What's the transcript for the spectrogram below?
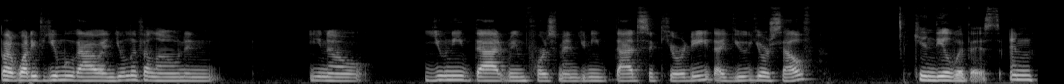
But what if you move out and you live alone and, you know, you need that reinforcement, you need that security that you yourself can deal with this. And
